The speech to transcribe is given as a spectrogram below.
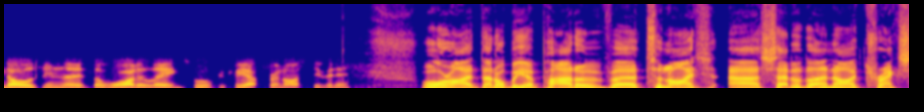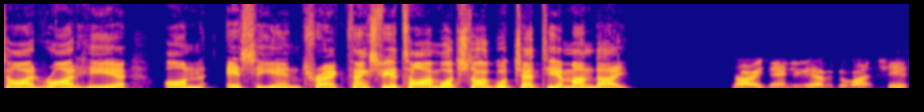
dollars uh, in the, the wider legs, we'll be up for a nice dividend. All right, that'll be a part of uh, tonight, uh, Saturday night trackside, right here on SEN Track. Thanks for your time, Watchdog. We'll chat to you Monday. No worries, Andrew. You have a good one. Cheers.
